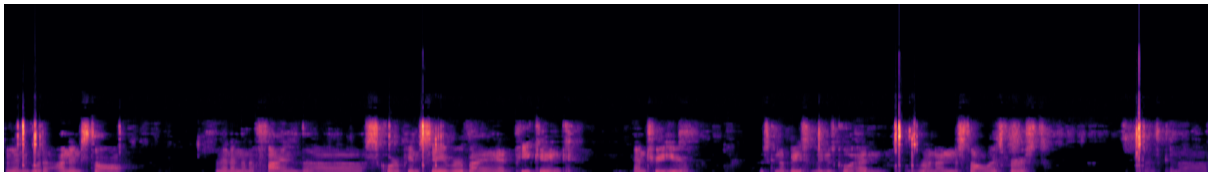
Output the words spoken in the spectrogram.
I'm going to go to Uninstall. And then I'm going to find the Scorpion Saver by AdPeakInc entry here. I'm just going to basically just go ahead and run uninstaller first. That's going to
